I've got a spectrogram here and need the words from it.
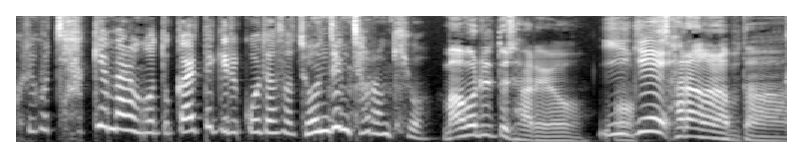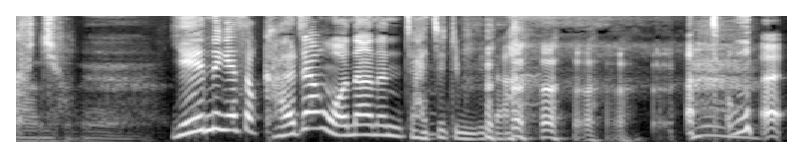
그리고 작게 말한 것도 깔때기를 꽂아서 전쟁처럼 키워. 마무리를 또 잘해요. 이게- 어, 사랑하나 보다. 그쵸. 예. 예능에서 가장 원하는 자질입니다. 정말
